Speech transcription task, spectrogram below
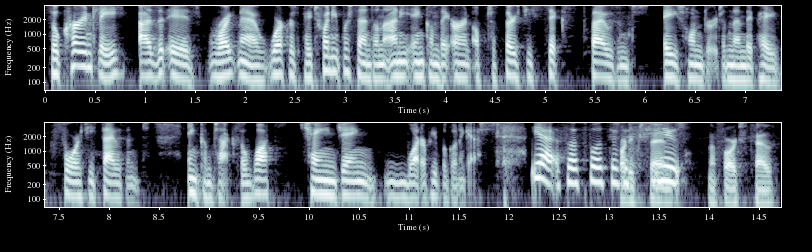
So, currently, as it is right now, workers pay 20% on any income they earn up to 36,800 and then they pay 40,000 income tax. So, what's changing? What are people going to get? Yeah, so I suppose there's 40%, a few. not 40,000.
